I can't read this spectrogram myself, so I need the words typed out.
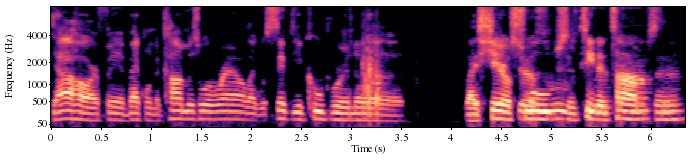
diehard fan back when the Comets were around, like with Cynthia Cooper and uh, like Cheryl, Sheryl Swoopes, and Tina Thompson. Thompson.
